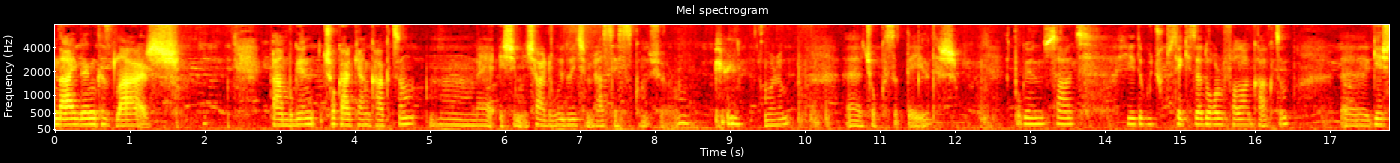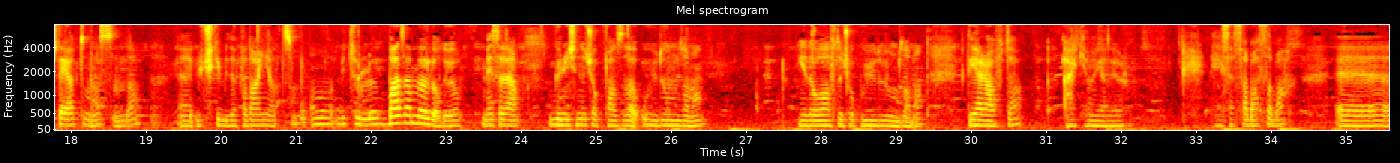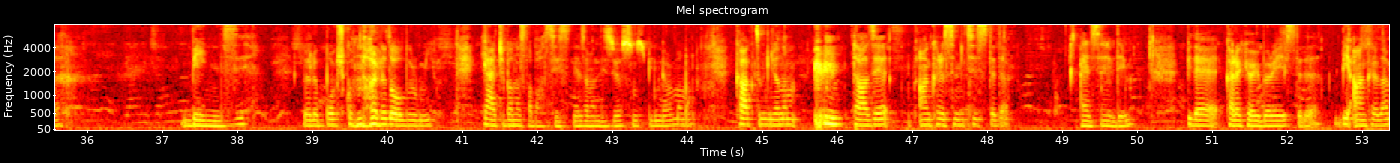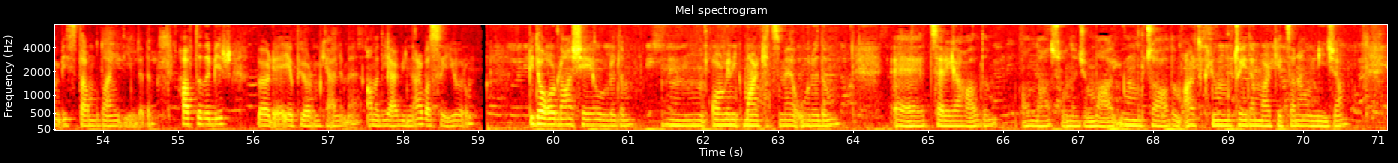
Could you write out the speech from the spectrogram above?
Günaydın kızlar. Ben bugün çok erken kalktım Hmm, ve eşim içeride uyuduğu için biraz sessiz konuşuyorum. Umarım e, çok kısık değildir. Bugün saat 7.30-8'e doğru falan kalktım. E, geç de yattım aslında. 3 gibi de falan yattım. Ama bir türlü bazen böyle oluyor. Mesela gün içinde çok fazla uyuduğum zaman ya da o hafta çok uyuduğum zaman diğer hafta erken uyanıyorum. Neyse sabah sabah eee beyninizi böyle boş konularla doldurmayayım. Gerçi bana sabah siz ne zaman izliyorsunuz bilmiyorum ama kalktım canım taze Ankara simiti istedi. En sevdiğim. Bir de Karaköy böreği istedi. Bir Ankara'dan bir İstanbul'dan gideyim dedim. Haftada bir böyle yapıyorum kendime. Ama diğer günler basa. Bir de oradan şeye uğradım. Hmm, organik marketime uğradım. Ee, tereyağı aldım. Ondan sonra cuma yumurta aldım. Artık yumurtayı da marketten almayacağım.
